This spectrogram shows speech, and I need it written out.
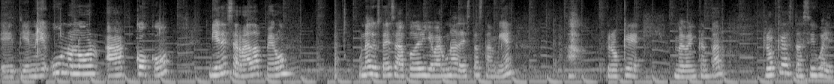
eh, tiene un olor a coco. Viene cerrada, pero una de ustedes se va a poder llevar una de estas también. Ah, creo que me va a encantar. Creo que hasta así huele.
